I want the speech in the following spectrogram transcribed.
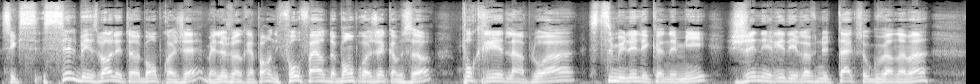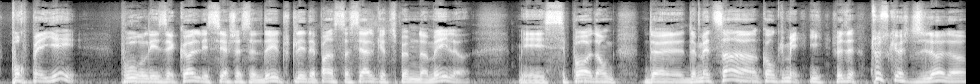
c'est que si, le baseball est un bon projet, mais là je vais te répondre, il faut faire de bons projets comme ça pour créer de l'emploi, stimuler l'économie, générer des revenus de taxes au gouvernement pour payer pour les écoles, les CHSLD toutes les dépenses sociales que tu peux me nommer là. Mais c'est pas donc de, de mettre ça en conclusion. Mais, Je veux dire, tout ce que je dis là là,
